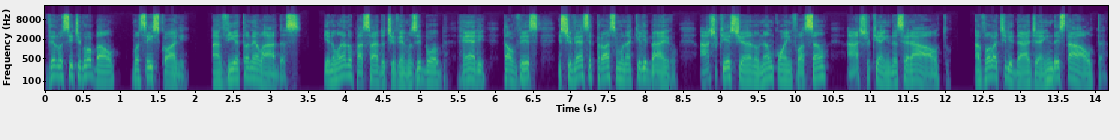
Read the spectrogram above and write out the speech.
Velocity Global, você escolhe. Havia toneladas. E no ano passado tivemos Ibob, Harry, talvez, estivesse próximo naquele bairro. Acho que este ano não com a inflação, acho que ainda será alto. A volatilidade ainda está alta.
